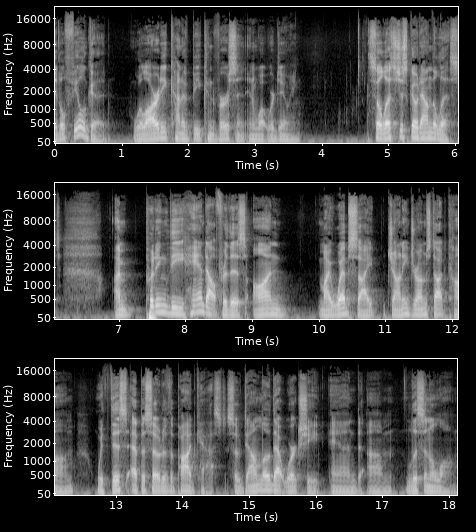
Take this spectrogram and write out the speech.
it'll feel good. We'll already kind of be conversant in what we're doing. So let's just go down the list. I'm putting the handout for this on my website, johnnydrums.com, with this episode of the podcast. So download that worksheet and um, listen along.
